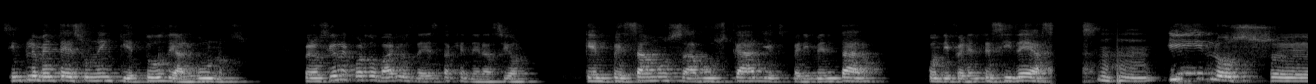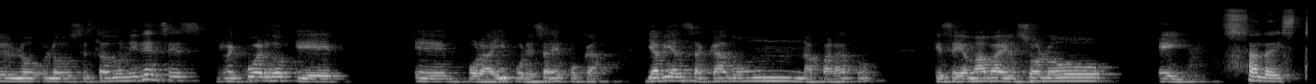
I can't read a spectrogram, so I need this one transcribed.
simplemente es una inquietud de algunos. Pero sí recuerdo varios de esta generación que empezamos a buscar y experimentar con diferentes ideas. Y los, eh, los estadounidenses, recuerdo que eh, por ahí, por esa época, ya habían sacado un aparato que se llamaba el Solo Aid. Soloist.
